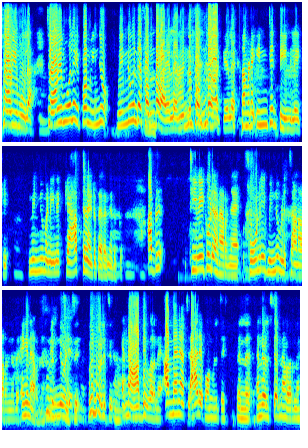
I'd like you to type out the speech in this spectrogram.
ചോയിമൂല ചോയിമൂല ഇപ്പൊ മിന്നു മിന്നുവിന്റെ സ്വന്തമായി അല്ലേ മിന്നു സ്വന്തമാക്കി അല്ലെ നമ്മുടെ ഇന്ത്യൻ ടീമിലേക്ക് മിന്നു മണീനെ ക്യാപ്റ്റനായിട്ട് തെരഞ്ഞെടുത്തു. അത് ടി വി കൂടെയാണ് അറിഞ്ഞത്. ഫോണിൽ മിന്നു വിളിച്ചാണ് അറിഞ്ഞത്. എങ്ങനെ അറിഞ്ഞത് മിന്നു വിളിച്ച്. മിന്നു വിളിച്ചു. എന്നെ ആദ്യം പറഞ്ഞേ. അമ്മേനെ അച്ഛൻ ആരെ ഫോൺ വിളിച്ചേ? എന്നെ. എന്നെ വിളിച്ചിട്ട് എന്നാ പറഞ്ഞേ?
